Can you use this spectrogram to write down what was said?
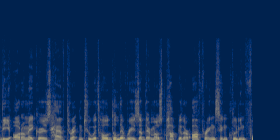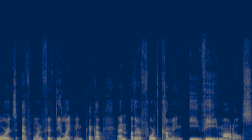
The automakers have threatened to withhold deliveries of their most popular offerings, including Ford's F 150 Lightning pickup and other forthcoming EV models.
